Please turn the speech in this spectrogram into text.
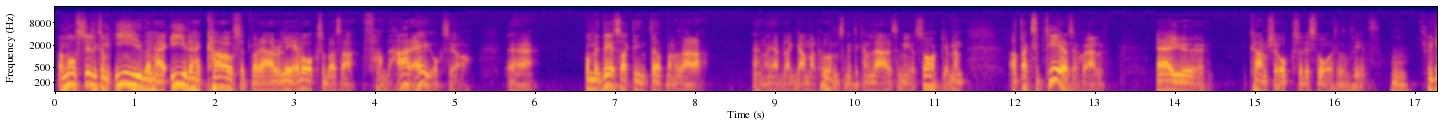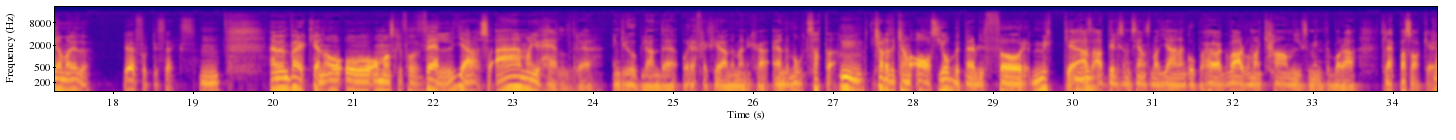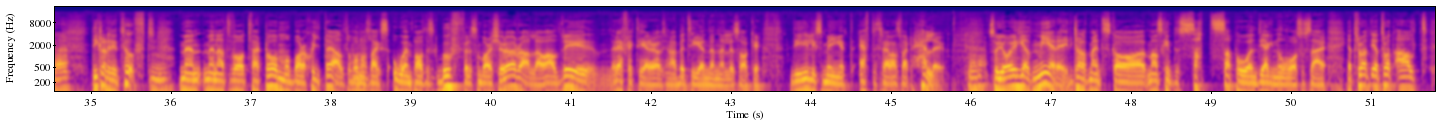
Man måste ju liksom i, den här, i det här kaoset vad det är att leva också bara säga, fan det här är ju också jag. Eh, och med det sagt inte att man är så här, är någon jävla gammal hund som inte kan lära sig nya saker. Men att acceptera sig själv är ju kanske också det svåraste som finns. Hur gammal är du? Jag är 46. Mm. Nej men verkligen, och, och om man skulle få välja så är man ju hellre en grubblande och reflekterande människa än det motsatta. Mm. Klart att det kan vara asjobbigt när det blir för mycket, alltså att det liksom känns som att hjärnan går på högvarv och man kan liksom inte bara släppa saker. Nej. Det är klart att det är tufft, men, men att vara tvärtom och bara skita i allt och vara någon slags oempatisk buffel som bara kör över alla och aldrig reflekterar över sina beteenden eller saker. Det är ju liksom inget eftersträvansvärt heller. Så jag är helt med dig, det är klart att man inte ska, man ska inte satsa på en diagnos och så här. Jag tror att, jag tror att allt,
